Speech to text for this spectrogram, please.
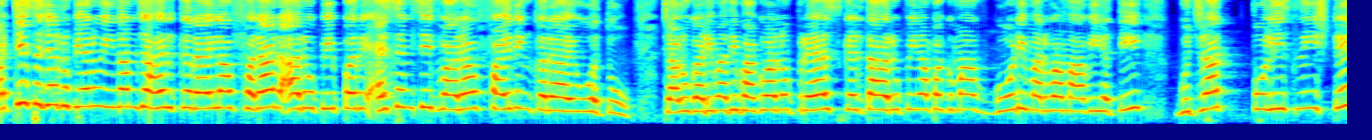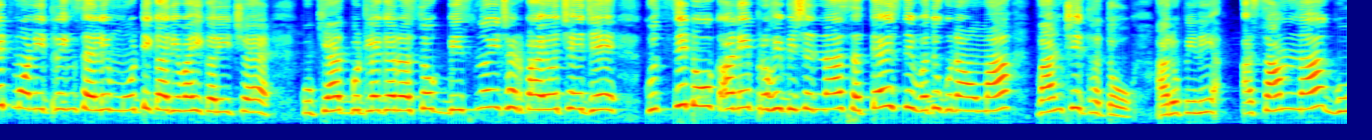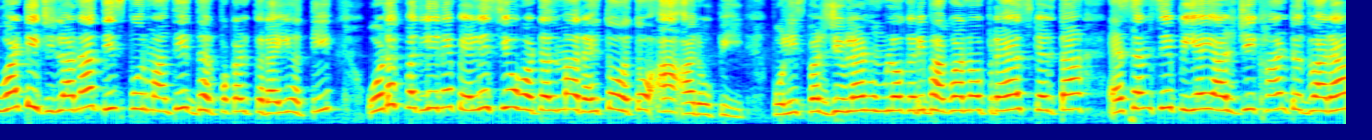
પચીસ હજાર રૂપિયાનું ઇનામ જાહેર કરાયેલા ફરાર આરોપી પર એસએમસી દ્વારા ફાયરિંગ કરાયું હતું. ચાલુ ગાડીમાંથી ભાગવાનો પ્રયાસ કરતા આરોપીના પગમાં ગોળી મારવામાં આવી હતી. ગુજરાત પોલીસની સ્ટેટ મોનિટરિંગ સેલે મોટી કાર્યવાહી કરી છે. કુખ્યાત બુટલેગર અશોક બિસ્નોઈ ઝડપાયો છે જે ગુસ્સી ટોક અને પ્રોહિબિશનના સત્યાવીસથી વધુ ગુનાઓમાં વાંછિત હતો. આરોપીની આસામના ગુવાહાટી જિલ્લાના દિસપુરમાંથી ધરપકડ કરાઈ હતી. ઓળખ બદલીને પેલેસિયો હોટલમાં રહેતો હતો આ આરોપી. પોલીસ પર જીવલેણ હુમલો કરી ભાગવાનો પ્રયાસ કરતા એસએમસી પીઆઈ આરજી ખાંટ દ્વારા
